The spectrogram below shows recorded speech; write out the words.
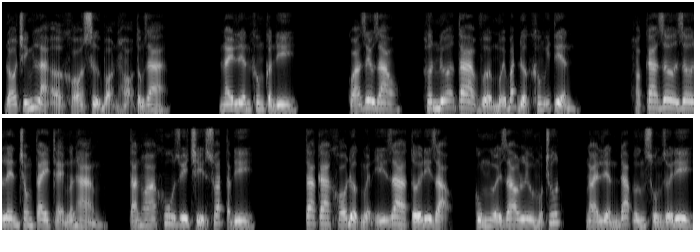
đó chính là ở khó xử bọn họ Tống gia. Nay liền không cần đi. Quá rêu rao, hơn nữa ta vừa mới bắt được không ít tiền. Hoặc ca dơ dơ lên trong tay thẻ ngân hàng, tán hóa khu duy trì soát tập đi. Ta ca khó được nguyện ý ra tới đi dạo, cùng người giao lưu một chút, ngài liền đáp ứng xuống dưới đi.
